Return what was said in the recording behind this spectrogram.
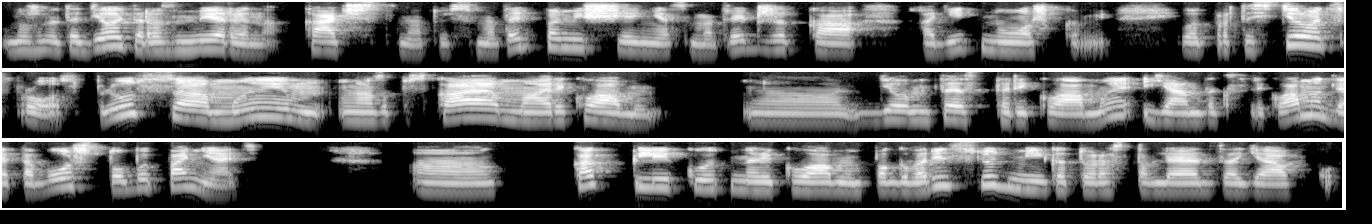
Нужно это делать размеренно, качественно, то есть смотреть помещение, смотреть ЖК, ходить ножками. И вот протестировать спрос. Плюс а, мы а, запускаем а, рекламу, делаем тест рекламы, Яндекс рекламы для того, чтобы понять, как кликают на рекламу, поговорить с людьми, которые оставляют заявку,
